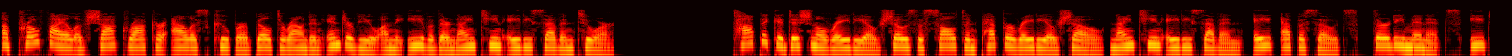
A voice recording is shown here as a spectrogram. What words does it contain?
A profile of shock rocker Alice Cooper built around an interview on the eve of their 1987 tour. Topic additional radio shows The Salt and Pepper Radio Show 1987, 8 episodes, 30 minutes, each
